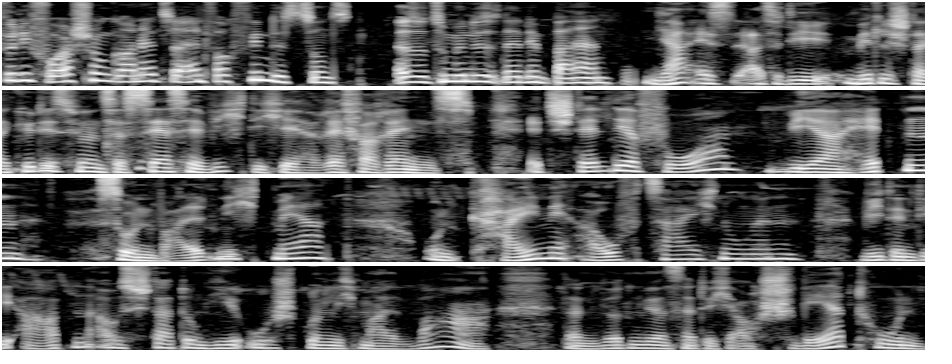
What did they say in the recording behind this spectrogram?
für die Forschung gar nicht so einfach findest sonst. Also zumindest nicht in Bayern. Ja, es, also die Mittelsteighütte ist für uns eine sehr, sehr wichtige Referenz. Jetzt stell dir vor, wir hätten so einen Wald nicht mehr und keine Aufzeichnungen, wie denn die Artenausstattung hier ursprünglich mal war, dann würden wir uns natürlich auch schwer tun,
